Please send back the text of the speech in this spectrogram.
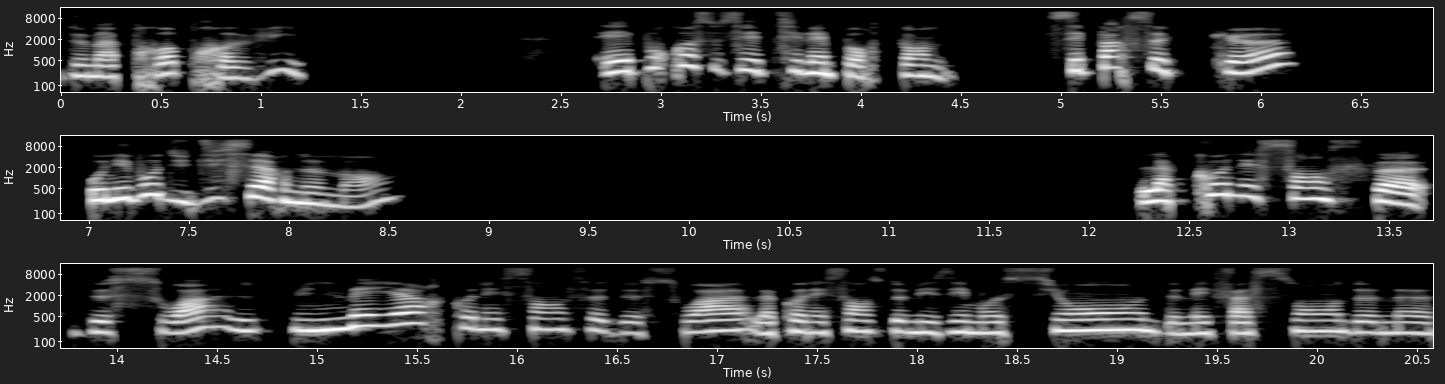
de ma propre vie. Et pourquoi ceci est-il important? C'est parce que au niveau du discernement, la connaissance de soi, une meilleure connaissance de soi, la connaissance de mes émotions, de mes façons de me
